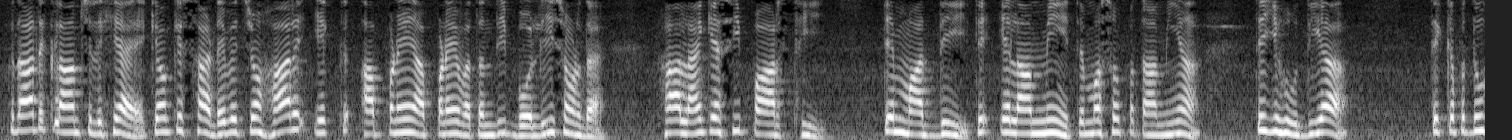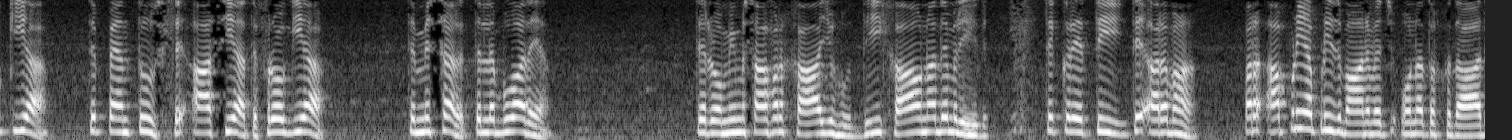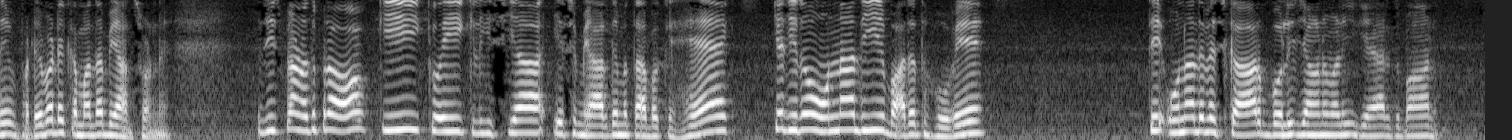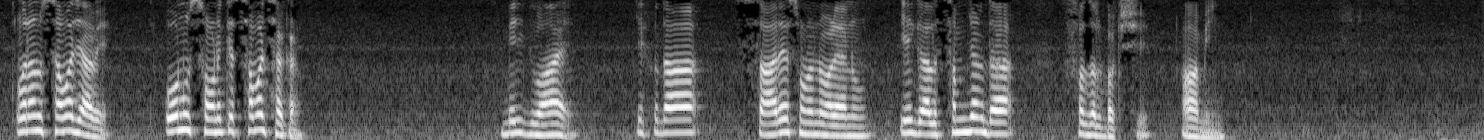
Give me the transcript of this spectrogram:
ਖੁਦਾ ਦੇ ਕਲਾਮ 'ਚ ਲਿਖਿਆ ਹੈ ਕਿਉਂਕਿ ਸਾਡੇ ਵਿੱਚੋਂ ਹਰ ਇੱਕ ਆਪਣੇ ਆਪਣੇ ਵਤਨ ਦੀ ਬੋਲੀ ਸੁਣਦਾ ਹੈ ਹਾਲਾਂਕਿ ਅਸੀਂ ਪਾਰਥੀ ਤੇ ਮਾਦੀ ਤੇ ਇਲਾਮੀ ਤੇ ਮਸੋਪਤਾਮੀਆ ਤੇ ਯਹੂਦੀਆ ਤੇ ਕਪਦੂਕੀਆ ਤੇ ਪੈਂਤੂਸ ਤੇ ਆਸੀਆ ਤੇ ਫਰੋਗੀਆ ਤੇ ਮਿਸਰ ਤੇ ਲਬੂਆ ਦੇ ਤੇ ਰੋਮੀ ਮੁਸਾਫਰ ਖਾ ਯਹੂਦੀ ਖਾ ਉਹਨਾਂ ਦੇ ਮਰੀਦ ਤੇ ਕਰੇਤੀ ਤੇ ਅਰਬ ਹਾਂ ਪਰ ਆਪਣੀ ਆਪਣੀ ਜ਼ਬਾਨ ਵਿੱਚ ਉਹਨਾਂ ਤੋਂ ਖੁਦਾ ਦੇ ਵੱਡੇ ਵੱਡੇ ਕੰਮਾਂ ਦਾ ਬਿਆਨ ਸੁਣਨੇ ਅਜ਼ੀਜ਼ ਭੈਣੋ ਤੇ ਭਰਾਓ ਕੀ ਕੋਈ ਕਲੀਸਿਆ ਇਸ ਮਿਆਰ ਦੇ ਮੁਤਾਬਕ ਹੈ ਕਿ ਜਦੋਂ ਉਹਨਾਂ ਦੀ ਇਬਾਦਤ ਹੋਵੇ ਤੇ ਉਹਨਾਂ ਦੇ ਵਿਚਕਾਰ ਬੋਲੀ ਜਾਣ ਵਾਲੀ ਗੈਰ ਜ਼ਬਾਨ ਉਹਨਾਂ ਨੂੰ ਸਮਝ ਆਵੇ ਉਹਨੂੰ ਸੁਣ ਕੇ ਸਮਝ ਸਕਣ ਮੇਰੀ ਦੁਆ ਹੈ ਕਿ ਖੁਦਾ ਸਾਰੇ ਸੁਣਨ ਵਾਲਿਆਂ ਨੂੰ ਇਹ ਗੱਲ ਸਮਝਣ ਦਾ ਫਜ਼ਲ ਬਖਸ਼ੇ। ਆਮੀਨ।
